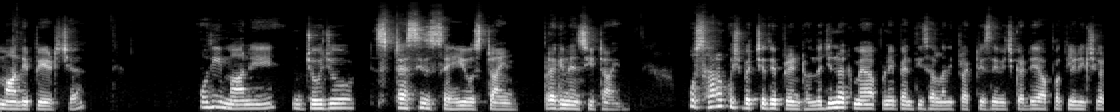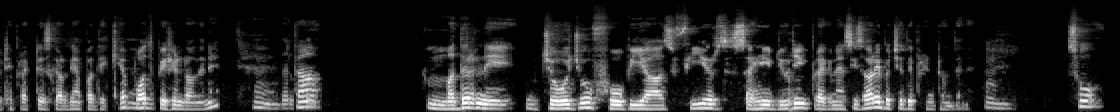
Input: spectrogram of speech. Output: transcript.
ਮਾਂ ਦੇ ਪੇਟ 'ਚ ਹੈ ਉਹਦੀ ਮਾਂ ਨੇ ਜੋ ਜੋ ਸਟ੍ਰੈਸਸ ਸਹੀ ਉਸ ਟਾਈਮ ਪ੍ਰੈਗਨੈਂਸੀ ਟਾਈਮ ਉਹ ਸਾਰਾ ਕੁਝ ਬੱਚੇ ਤੇ ਪ੍ਰਿੰਟ ਹੁੰਦਾ। ਜਿੰਨਾ ਕਿ ਮੈਂ ਆਪਣੇ 35 ਸਾਲਾਂ ਦੀ ਪ੍ਰੈਕਟਿਸ ਦੇ ਵਿੱਚ ਕੱਢਿਆ ਆਪਾਂ ਕਲੀਨਿਕ 'ਚ ਇਕੱਠੇ ਪ੍ਰੈਕਟਿਸ ਕਰਦੇ ਆਪਾਂ ਦੇਖਿਆ। ਬਹੁਤ ਪੇਸ਼ੈਂਟ ਆਉਂਦੇ ਨੇ। ਹੂੰ ਤਾਂ ਮਦਰ ਨੇ ਜੋ ਜੋ ਫੋਬੀਆਜ਼ ਫੀਅਰਸ ਸਹੀ ਡਿਊਰਿੰਗ ਪ੍ਰੈਗਨੈਂਸੀ ਸਾਰੇ ਬੱਚੇ ਤੇ ਪ੍ਰਿੰਟ ਹੁੰਦੇ ਨੇ। ਸੋ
